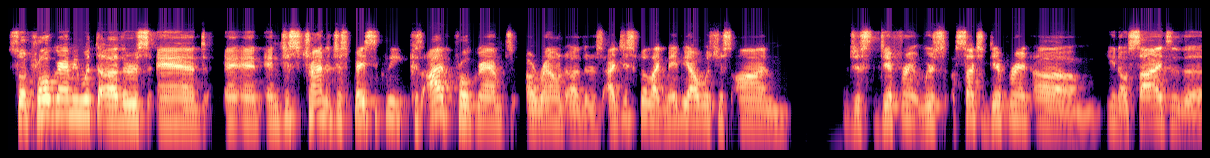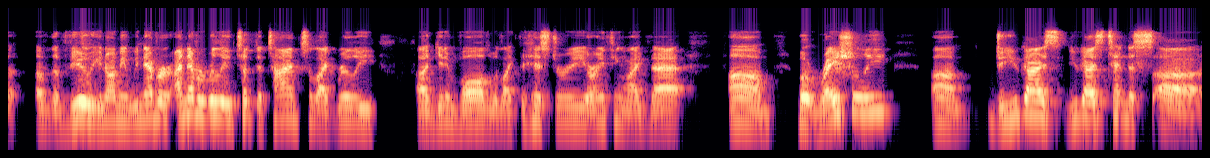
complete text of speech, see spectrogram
so programming with the others and and and just trying to just basically because I've programmed around others. I just feel like maybe I was just on just different we're such different um you know sides of the of the view you know i mean? We never i never really took the time to like really uh, get involved with like the history or anything like that. Um but racially um do you guys you guys tend to uh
